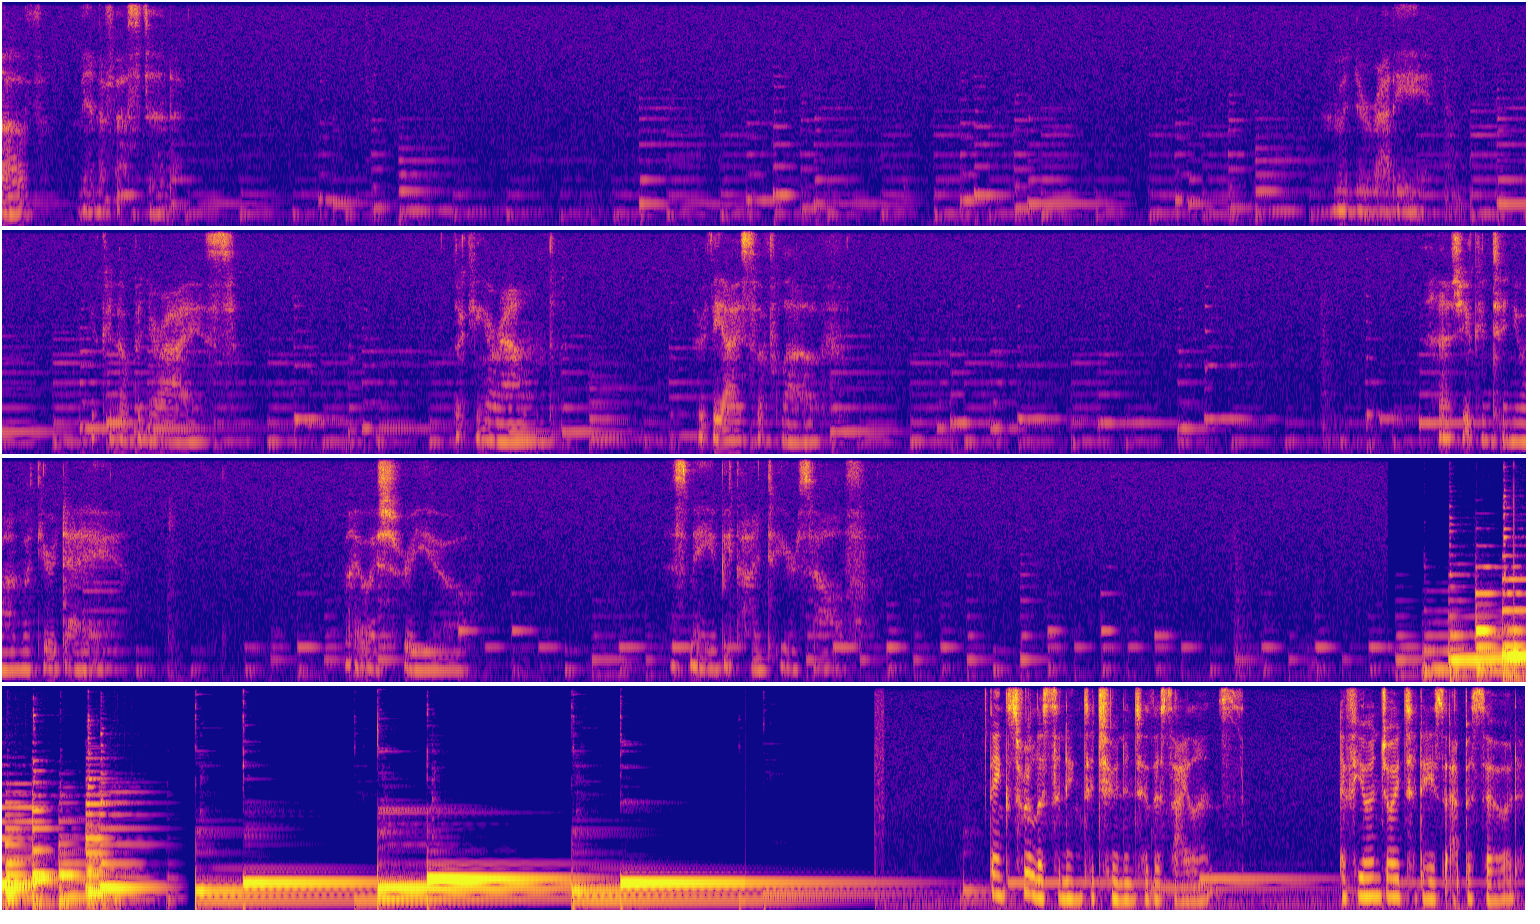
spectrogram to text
Love manifested. And when you're ready, you can open your eyes, looking around through the eyes of love. You continue on with your day, my wish for you is may you be kind to yourself. Thanks for listening to Tune Into the Silence. If you enjoyed today's episode,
